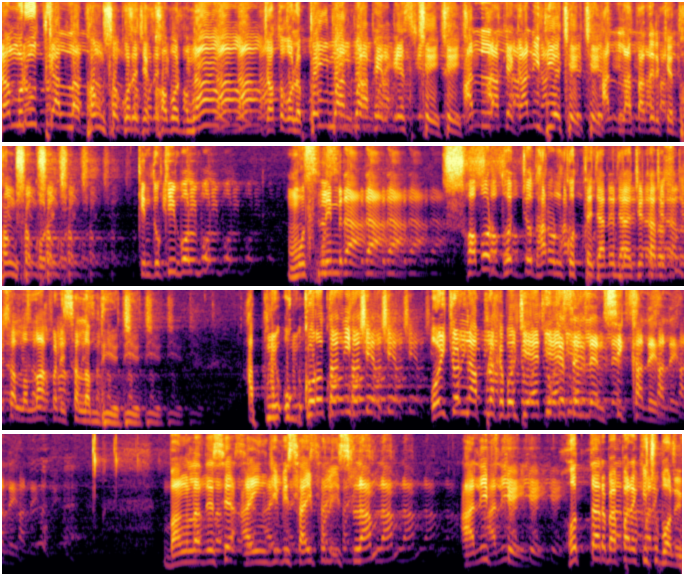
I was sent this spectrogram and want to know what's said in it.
নমরুদকে আল্লাহ ধ্বংস করেছে খবর না যতগুলো বেঈমান কাফের এসছে আল্লাহকে গালি দিয়েছে আল্লাহ তাদেরকে ধ্বংস করেছে। কিন্তু কি বলব? মুসলিমরা সবর ধৈর্য ধারণ করতে জানেন না যেটা রাসূল সাল্লাল্লাহু আলাইহি সাল্লাম দিয়েছে। আপনি উগ্রতা নিচ্ছেন। ওই জন্য আপনাকে বলছি এডুকেশন লেন শিক্ষা লেন বাংলাদেশে আইনজীবী সাইফুল ইসলাম আলিফকে হত্যার ব্যাপারে কিছু বলেন।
